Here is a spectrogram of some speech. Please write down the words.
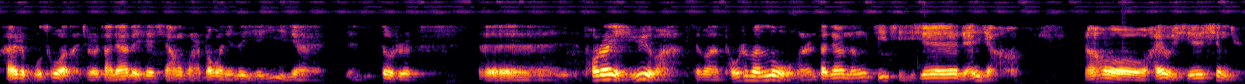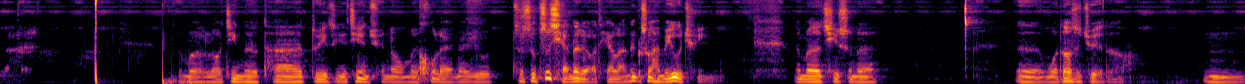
还是不错的，就是大家这些想法，包括您的一些意见，也都是。呃，抛砖引玉吧，对吧？投石问路，反正大家能激起一些联想，然后还有一些兴趣吧。那么老金呢，他对这个建群呢，我们后来呢又这是之前的聊天了，那个时候还没有群。那么其实呢，呃，我倒是觉得，嗯，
